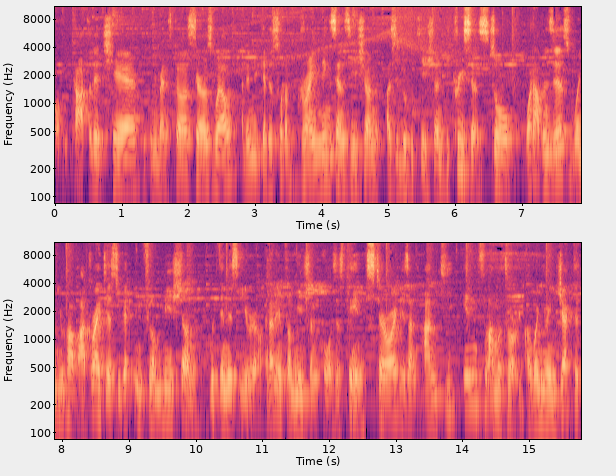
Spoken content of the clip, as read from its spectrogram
of the cartilage here, within the meniscus here as well, and then you get a sort of grinding sensation as the lubrication decreases. So what happens is when you have arthritis, you get inflammation within this area, and that inflammation causes pain. Steroid is an anti-inflammatory, and when you inject it,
